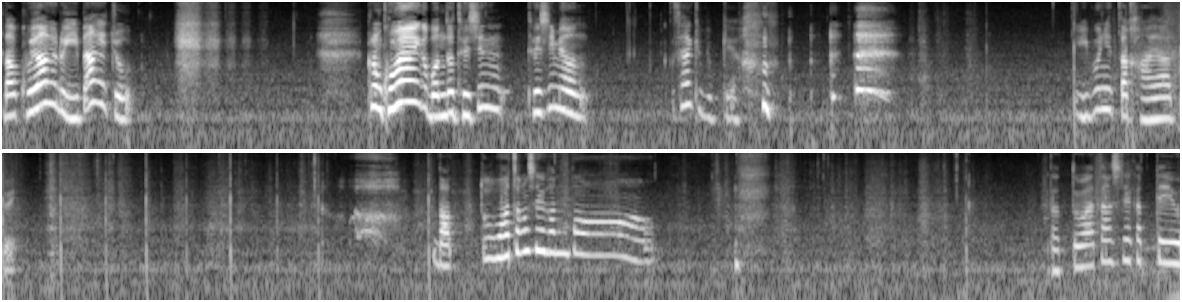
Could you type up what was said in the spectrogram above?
나 고양이로 입양해줘. 그럼 고양이가 먼저 되신 되시면 생각해 볼게요. 2분 있다 가야 돼. 나 또 화장실 간다. 나 또 화장실 갔대요.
